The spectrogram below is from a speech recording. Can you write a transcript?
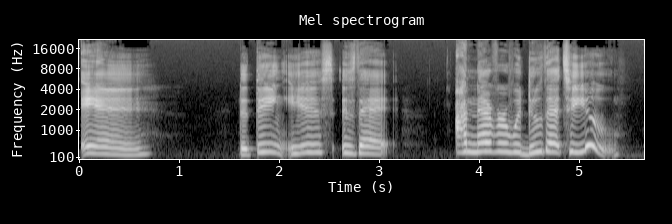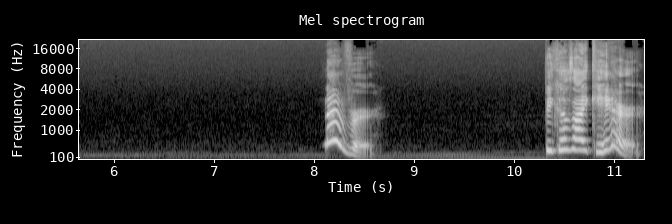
And the thing is, is that I never would do that to you. Never. Because I care.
